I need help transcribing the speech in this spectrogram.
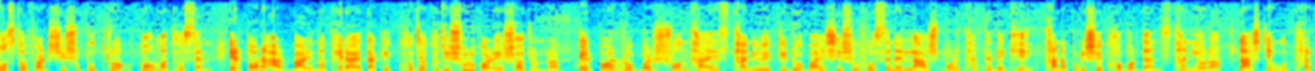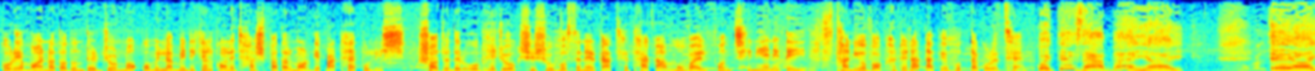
মোস্তফার শিশুপুত্র মোহাম্মদ হোসেন। এরপর আর বাড়ি না ফেরায় তাকে খোঁজাখুঁজি শুরু করে স্বজনরা। এরপর রোববার সন্ধ্যায় স্থানীয় একটি ডোবায় শিশু হোসেনের লাশ পড়ে থাকতে দেখে থানা পুলিশে খবর দেন স্থানীয়রা। লাশটি উদ্ধার করে ময়নাতদন্তের জন্য কুমিল্লা মেডিকেল কলেজ হাসপাতাল মর্গে পাঠায় পুলিশ। স্বজনদের অভিযোগ, শিশু হোসেনের কাছে থাকা মোবাইল ফোন ছিনিয়ে নিতেই স্থানীয় বখাটেরা তাকে হত্যা করেছে। কইতেছে আই এ আই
